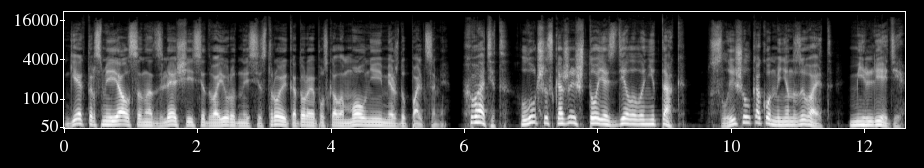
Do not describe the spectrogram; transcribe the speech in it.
Гектор смеялся над злящейся двоюродной сестрой, которая пускала молнии между пальцами. «Хватит! Лучше скажи, что я сделала не так. Слышал, как он меня называет? Миледи.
